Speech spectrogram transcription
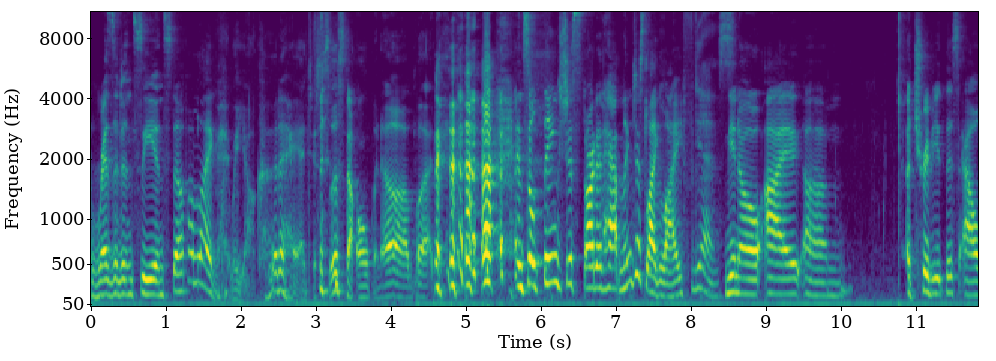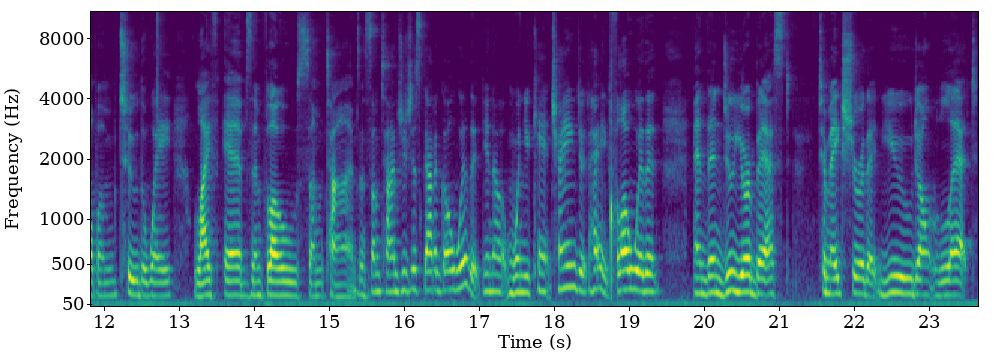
residency and stuff. I'm like hey, well y'all could have had your sister open up but and so things just started happening just like life. Yes. you know i um, attribute this album to the way life ebbs and flows sometimes. And sometimes you just got to go with it. You know, when you can't change it, hey, flow with it and then do your best to make sure that you don't let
